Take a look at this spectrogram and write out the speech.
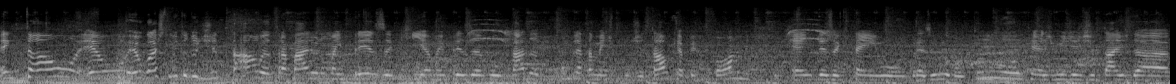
Então, eu, eu gosto muito do digital, eu trabalho numa empresa que é uma empresa voltada completamente para o digital, que é a Perform. É a empresa que tem o Brasil Global Tour, tem as mídias digitais da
